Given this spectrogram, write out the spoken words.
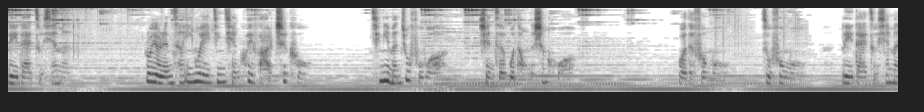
历代祖先们，若有人曾因为金钱匮乏而吃苦，请你们祝福我，选择不同的生活。我的父母、祖父母。历代祖先们，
